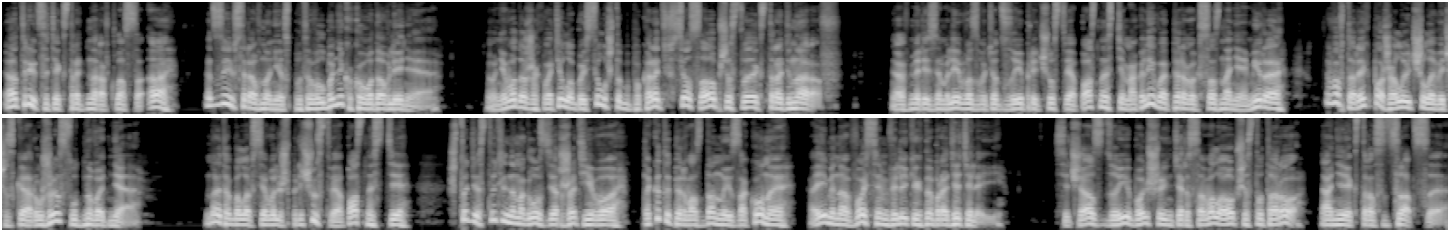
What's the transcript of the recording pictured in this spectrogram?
а 30 экстрадинаров класса А, Цзуи все равно не испытывал бы никакого давления. У него даже хватило бы сил, чтобы покарать все сообщество экстрадинаров. А в мире Земли вызвать у Цзуи предчувствие опасности могли, во-первых, сознание мира, во-вторых, пожалуй, человеческое оружие судного дня но это было всего лишь предчувствие опасности. Что действительно могло сдержать его, так это первозданные законы, а именно восемь великих добродетелей. Сейчас Зуи больше интересовало общество Таро, а не экстрасоциация.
